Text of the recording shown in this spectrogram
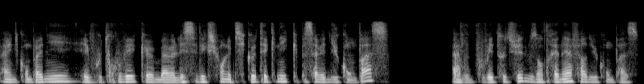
à une compagnie et vous trouvez que bah, les sélections, les psychotechniques, bah, ça va être du Compass, bah, vous pouvez tout de suite vous entraîner à faire du compas.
